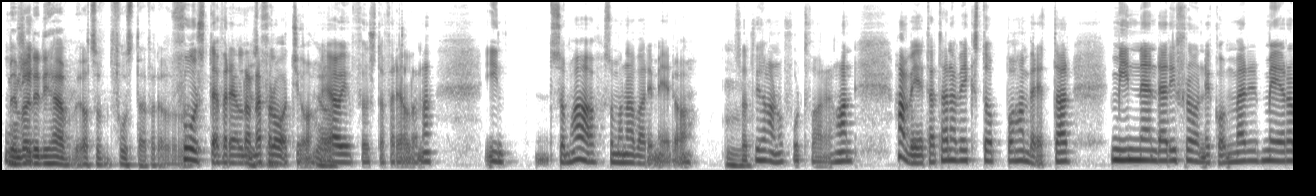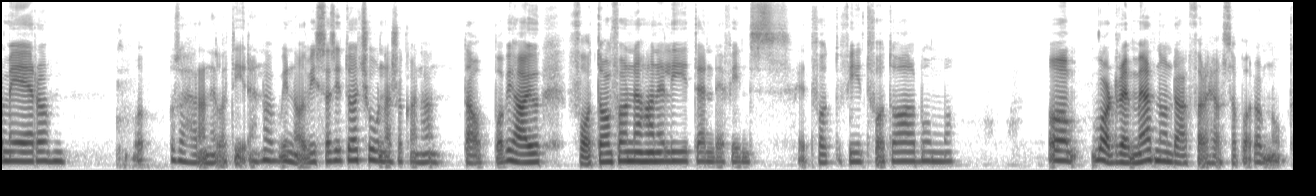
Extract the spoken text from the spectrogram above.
Men var det de här alltså fosterföräldrarna? Fosterföräldrarna, förlåt, ja. ja. Jag är fosterföräldrarna in, som, har, som han har varit med då. Mm. Så att vi har nog fortfarande... Han, han vet att han har växt upp och han berättar minnen därifrån. Det kommer mer och mer. Och, och, och så här han hela tiden. Och i vissa situationer så kan han ta upp. Och vi har ju foton från när han är liten. Det finns ett foto, fint fotoalbum. Och, och vår dröm är att någon dag få hälsa på dem nog.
